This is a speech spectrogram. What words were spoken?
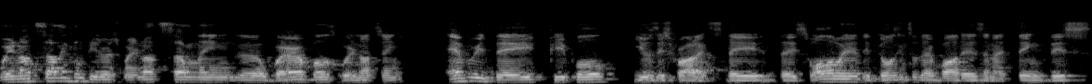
we're not selling computers, we're not selling uh, wearables, we're not saying every day people use these products. They they swallow it, it goes into their bodies, and I think this,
